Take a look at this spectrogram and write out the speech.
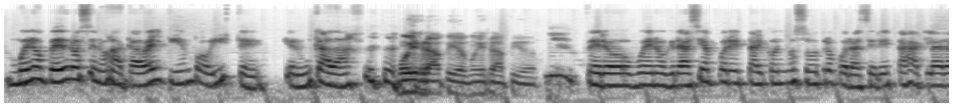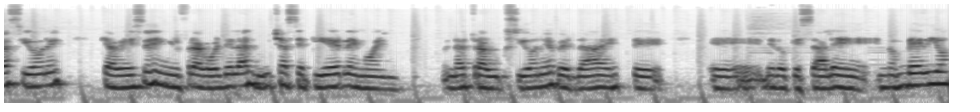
Bueno, Pedro, se nos acaba el tiempo, ¿viste? Que nunca da. Muy rápido, muy rápido. Pero bueno, gracias por estar con nosotros, por hacer estas aclaraciones que a veces en el fragor de las luchas se pierden o en, en las traducciones, ¿verdad? Este, eh, de lo que sale en los medios.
